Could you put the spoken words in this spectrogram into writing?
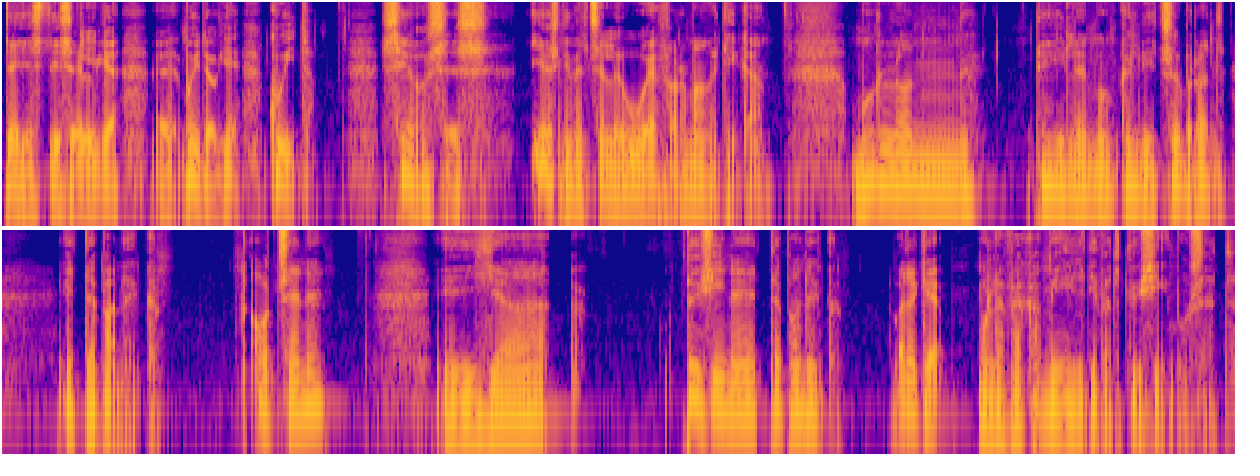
täiesti selge, muidugi, kuid seoses just nimelt selle uue formaadiga. mul on teile, mu kallid sõbrad, ettepanek, otsene ja tõsine ettepanek. vaadake, mulle väga meeldivad küsimused,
